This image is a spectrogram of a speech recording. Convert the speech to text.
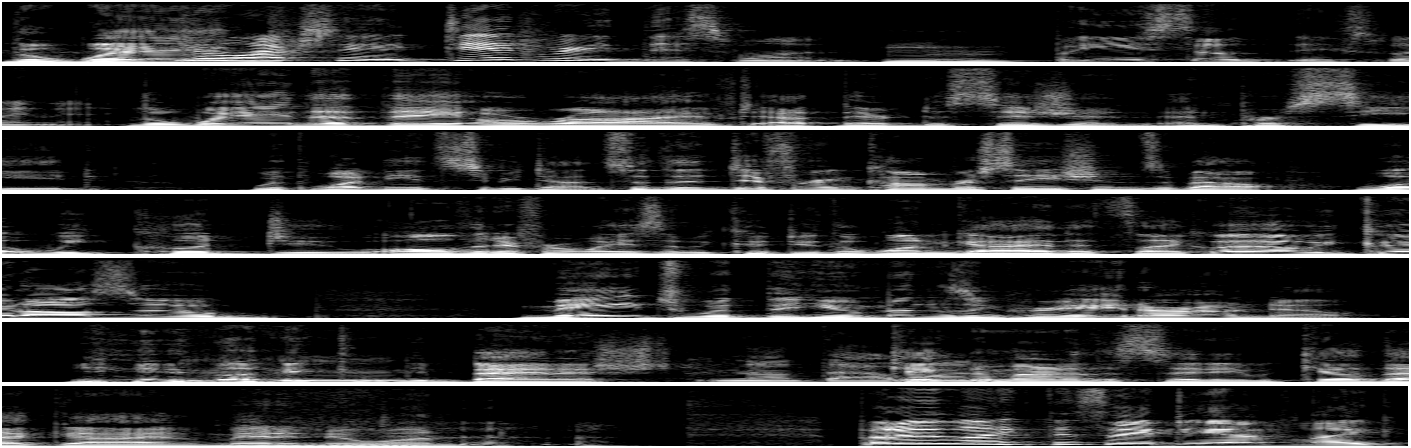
The way No, actually, I did read this one. Mm-hmm. But you still explain it. the way that they arrived at their decision and proceed with what needs to be done. So the different conversations about what we could do, all the different ways that we could do. The one guy that's like, well, we could also mate with the humans and create our own. No, like banished, Not that one. kicked one. him out of the city. We killed that guy. We made a new one. But I like this idea of like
